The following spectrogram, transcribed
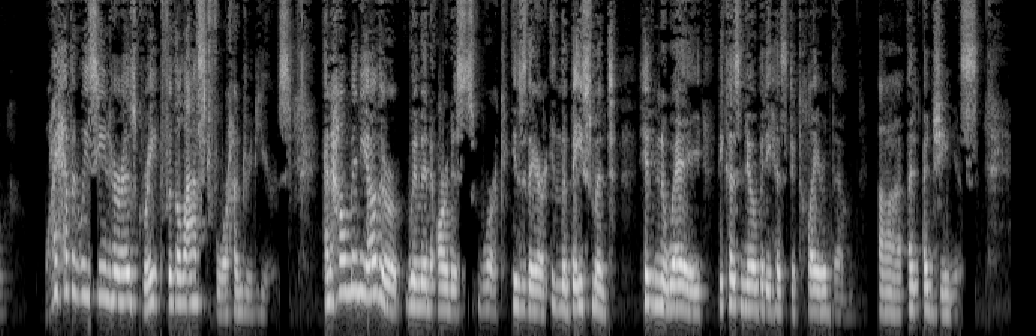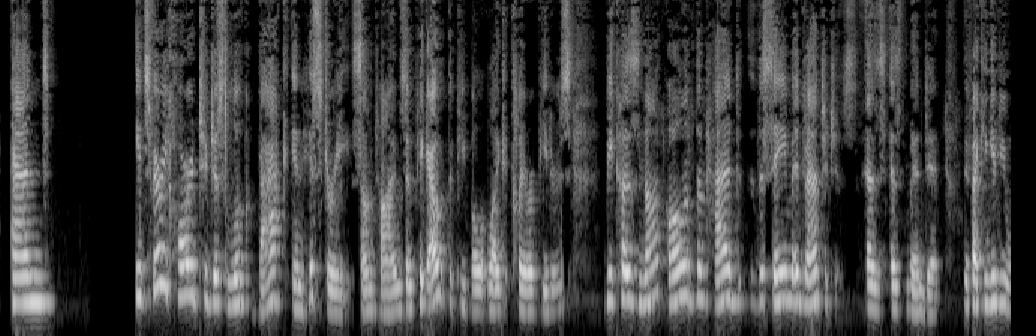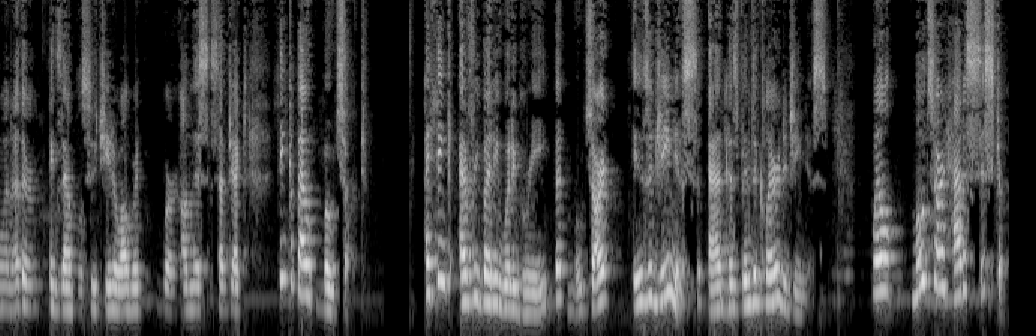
why haven't we seen her as great for the last 400 years? And how many other women artists' work is there in the basement hidden away because nobody has declared them uh, a, a genius? And it's very hard to just look back in history sometimes and pick out the people like Clara Peeters because not all of them had the same advantages as, as men did. If I can give you one other example, Sucheta, while we're, we're on this subject, think about Mozart. I think everybody would agree that Mozart is a genius and has been declared a genius. Well, Mozart had a sister.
